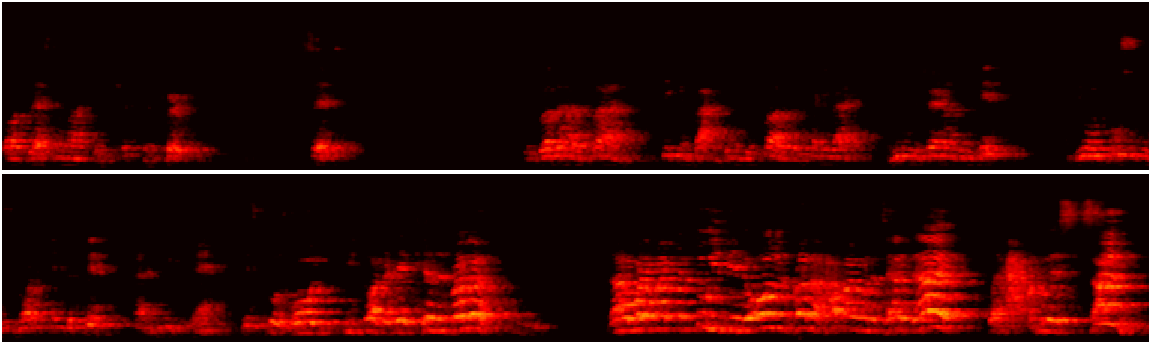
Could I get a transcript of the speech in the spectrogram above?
God bless no man can curse. It says, his brother had a plan to take him back and take him to his father, verse 29. And Reuben returned unto the pit. And behold, Joseph was not in the pit and he rent his clothes. Oh, he thought that they killed his brother. Now, what am I going to do? He's been the oldest brother. How am I going to tell dad what happened to his son?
